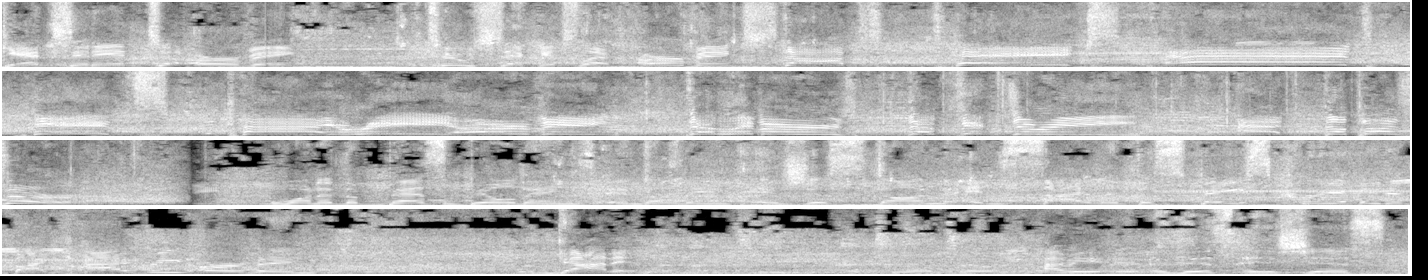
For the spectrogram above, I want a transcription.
Gets it into Irving. Two seconds left. Irving stops, takes, and hits. Kyrie Irving delivers the victory at the buzzer. One of the best buildings in the league is just stunned and silent. The space created by Kyrie Irving. Got it. I mean, this is just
